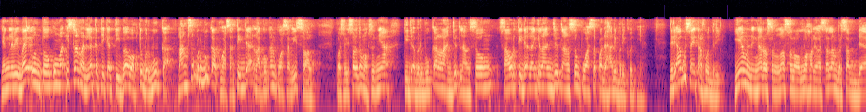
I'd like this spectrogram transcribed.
Yang lebih baik untuk umat Islam adalah ketika tiba waktu berbuka, langsung berbuka puasa, tidak lakukan puasa wisol. Puasa wisol itu maksudnya tidak berbuka lanjut langsung sahur tidak lagi lanjut langsung puasa pada hari berikutnya. Dari Abu Sa'id Al-Khudri, ia mendengar Rasulullah Shallallahu alaihi wasallam bersabda,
